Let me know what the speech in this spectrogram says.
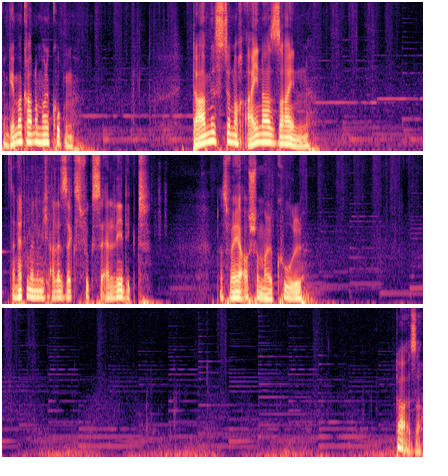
Dann gehen wir gerade nochmal gucken. Da müsste noch einer sein. Dann hätten wir nämlich alle sechs Füchse erledigt. Das wäre ja auch schon mal cool. Da ist er.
